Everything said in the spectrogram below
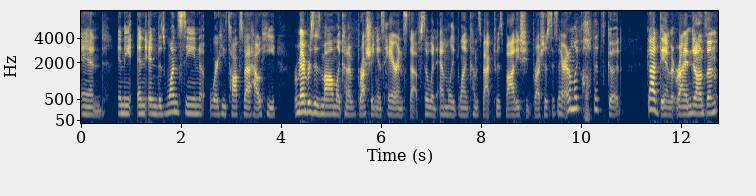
And in the and and there's one scene where he talks about how he remembers his mom like kind of brushing his hair and stuff. So when Emily Blunt comes back to his body, she brushes his hair. And I'm like, "Oh, that's good." God damn it, Rian Johnson.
